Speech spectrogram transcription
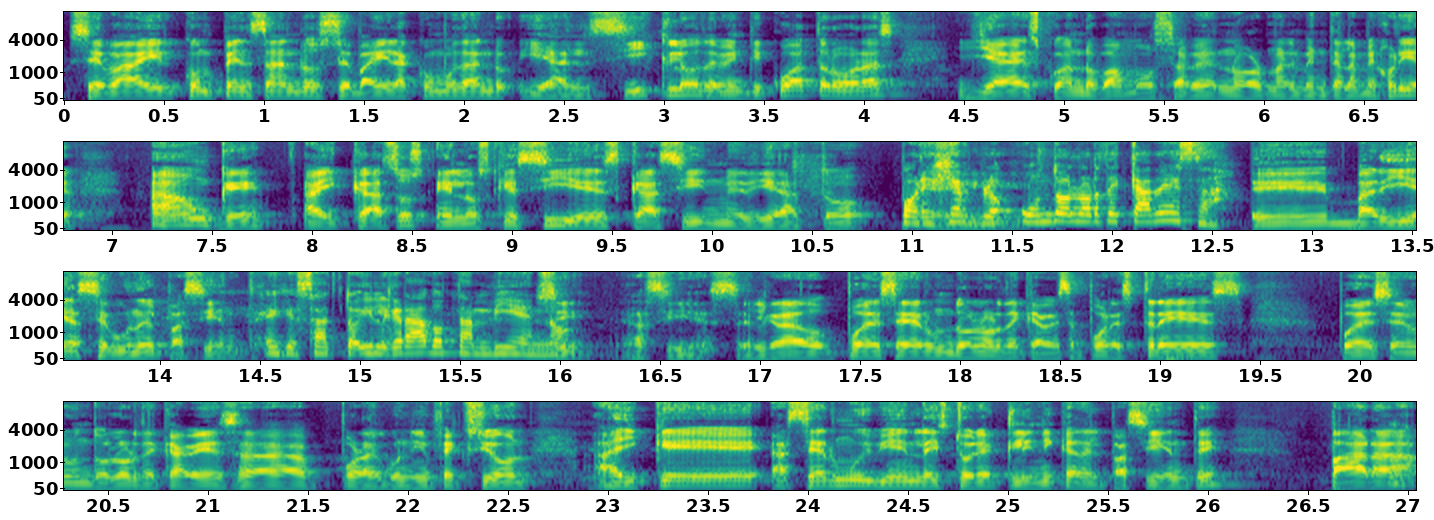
se va a ir compensando, se va a ir acomodando y al ciclo de 24 horas ya es cuando vamos a ver normalmente la mejoría. Aunque hay casos en los que sí es casi inmediato. Por ejemplo, un dolor de cabeza. Eh, varía según el paciente. Exacto, y el grado también, ¿no? Sí, así es. El grado puede ser un dolor de cabeza por estrés, puede ser un dolor de cabeza por alguna infección. Hay que hacer muy bien la historia clínica del paciente para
